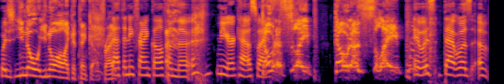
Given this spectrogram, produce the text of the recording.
was you know you know all I could think of, right? Bethenny Frankel from the New York Housewives. Go to sleep. Go to sleep. It was that was an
